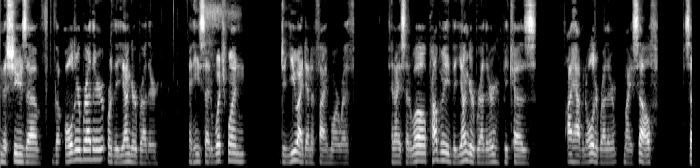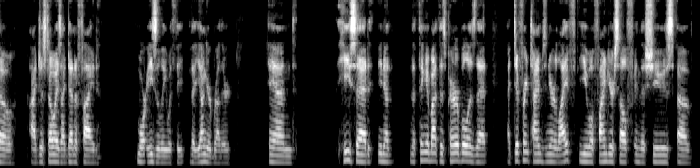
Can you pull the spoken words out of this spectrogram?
in the shoes of the older brother or the younger brother. And he said, Which one do you identify more with? And I said, Well, probably the younger brother because I have an older brother myself. So I just always identified more easily with the, the younger brother. And he said, you know, the thing about this parable is that at different times in your life, you will find yourself in the shoes of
